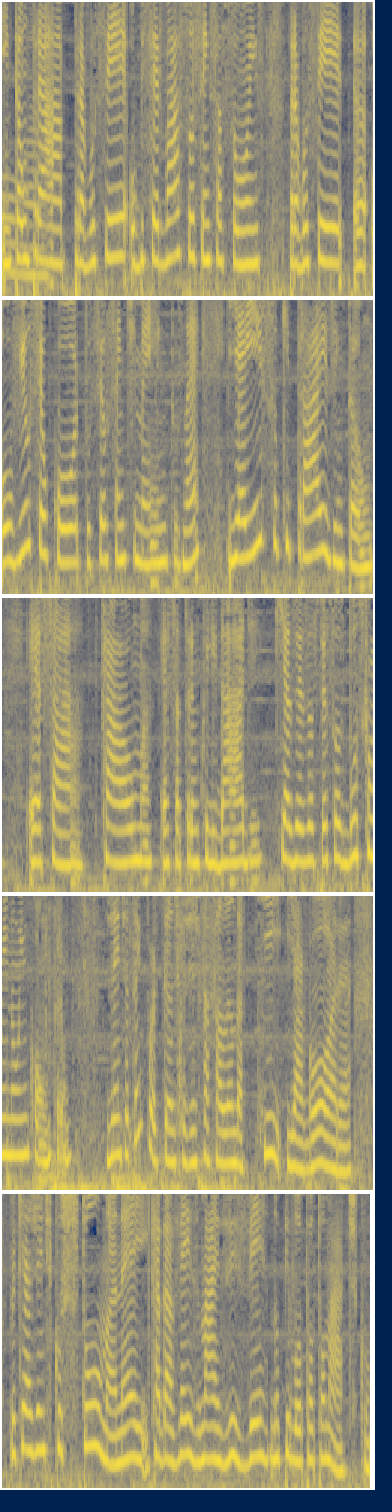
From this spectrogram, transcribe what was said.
Então, para você observar as suas sensações, para você uh, ouvir o seu corpo, seus sentimentos, né? E é isso que traz, então, essa calma, essa tranquilidade que às vezes as pessoas buscam e não encontram. Gente, é tão importante que a gente está falando aqui e agora, porque a gente costuma, né, e cada vez mais viver no piloto automático.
